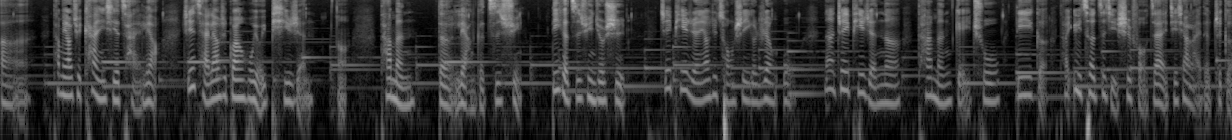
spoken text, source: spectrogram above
呃，他们要去看一些材料，这些材料是关乎有一批人。他们的两个资讯，第一个资讯就是这批人要去从事一个任务。那这一批人呢，他们给出第一个，他预测自己是否在接下来的这个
